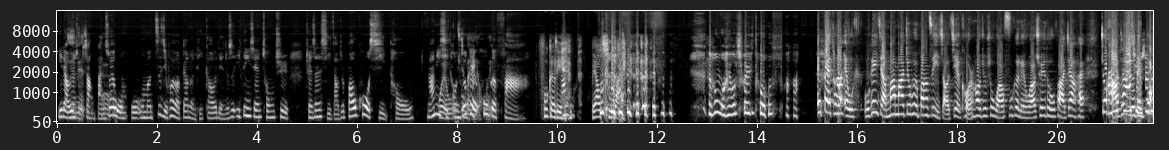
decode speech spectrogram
医疗院所上班，嗯、所以我我我们自己会把标准提高一点，就是一定先冲去全身洗澡，就包括洗头。然后你洗头，你就可以护个发、敷个脸，不要出来。然后我还要吹头发。哎，拜托，哎，我我跟你讲，妈妈就会帮自己找借口，然后就说我要敷个脸，我要吹头发，这样还就好像有点不好，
